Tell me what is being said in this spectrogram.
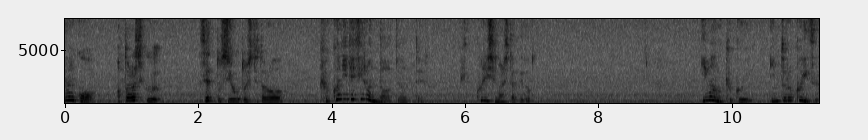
なんか新しくセットしようとしてたら曲にできるんだってなって。びっくりしましたけど。今の曲イントロクイズ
